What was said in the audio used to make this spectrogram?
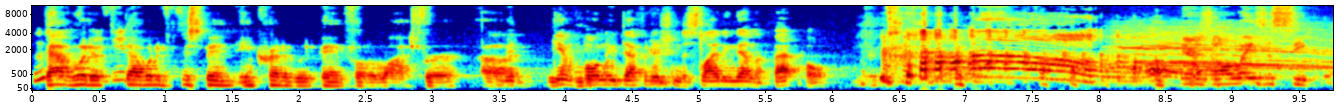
that would have that would have just been incredibly painful to watch for. Uh, Would give a whole new definition to sliding down the bat pole. There's always a sequel.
